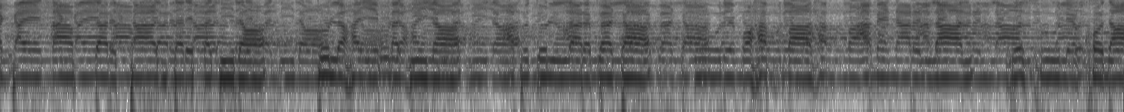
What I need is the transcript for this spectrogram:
আকায়ে নামদার তাজদার মদিনা, দুলহায়ে মদিনা, আব্দুল্লাহর বেটা, নূরে মোহাম্মদ, আমেনার লাল রসুল খোদা,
